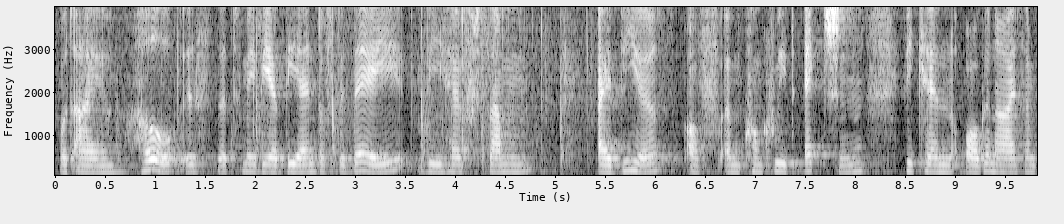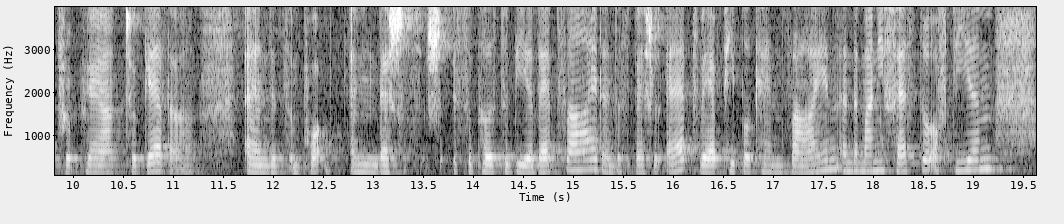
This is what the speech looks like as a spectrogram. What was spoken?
what I hope is that maybe at the end of the day, we have some ideas of um, concrete action we can organize and prepare together and it's important. There is supposed to be a website and a special app where people can sign in the manifesto of DiEM,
